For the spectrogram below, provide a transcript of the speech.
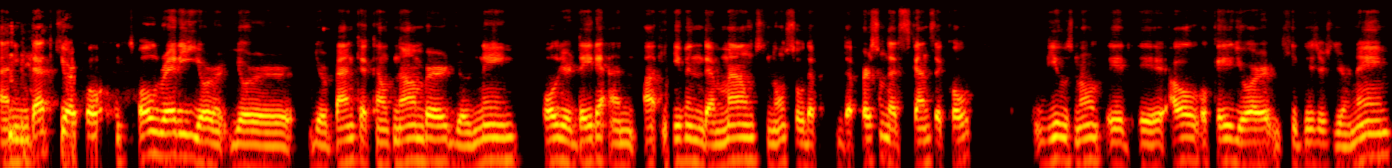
and in that QR code, it's already your your your bank account number, your name, all your data, and uh, even the amount. No, so the the person that scans the code views. No, it, it oh okay, you are this is your name.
